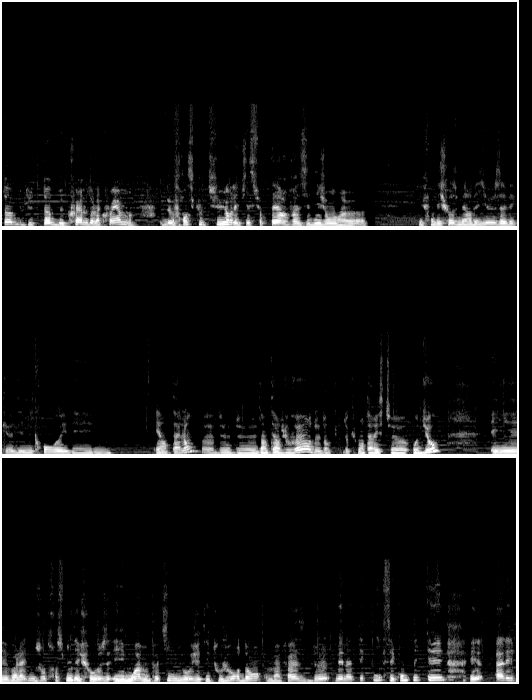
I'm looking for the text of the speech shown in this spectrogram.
top du top de crème de la crème de France Culture, les pieds sur terre. Enfin, c'est des gens euh, qui font des choses merveilleuses avec des micros et des et un talent euh, de, de- d'intervieweur, de, audio. Et voilà, ils nous ont transmis des choses. Et moi, à mon petit niveau, j'étais toujours dans ma phase de mais la technique, c'est compliqué. Et allez,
